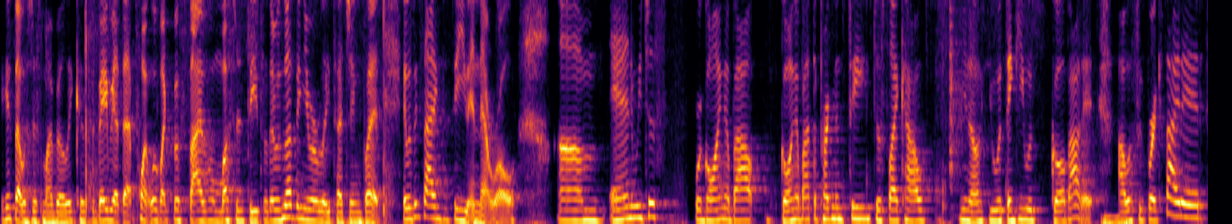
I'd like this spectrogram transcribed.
I guess that was just my belly because the baby at that point was like the size of a mustard seed. So there was nothing you were really touching, but it was exciting to see you in that role. Um, and we just were going about going about the pregnancy just like how you know you would think you would go about it. I was super excited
